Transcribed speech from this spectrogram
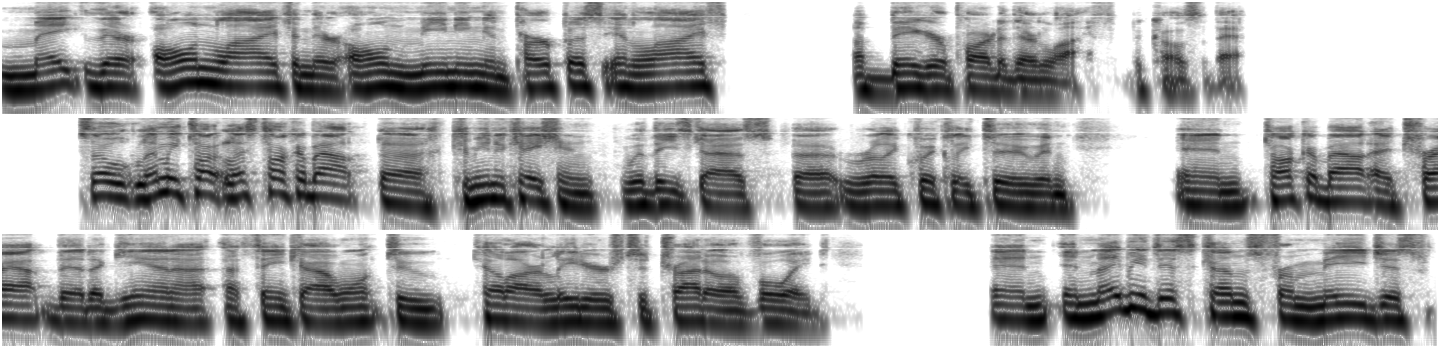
make their own life and their own meaning and purpose in life a bigger part of their life because of that. So let me talk. Let's talk about uh, communication with these guys uh, really quickly too, and and talk about a trap that again I, I, think I want to tell our leaders to try to avoid and and maybe this comes from me just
